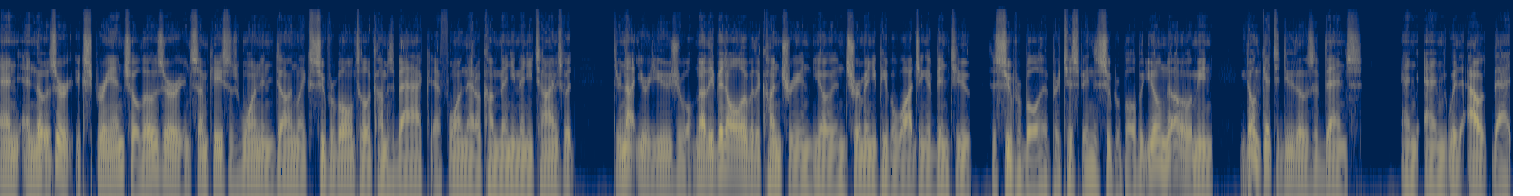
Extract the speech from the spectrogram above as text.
and and those are experiential. Those are in some cases one and done, like Super Bowl until it comes back. F one that'll come many many times, but they're not your usual. Now they've been all over the country, and you know, I'm sure many people watching have been to the Super Bowl, have participated in the Super Bowl. But you'll know, I mean, you don't get to do those events and and without that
